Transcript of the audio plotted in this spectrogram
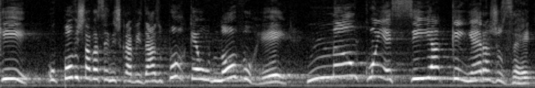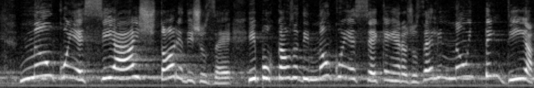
que o povo estava sendo escravizado porque o novo rei não conhecia quem era José, não conhecia a história de José, e por causa de não conhecer quem era José, ele não entendia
